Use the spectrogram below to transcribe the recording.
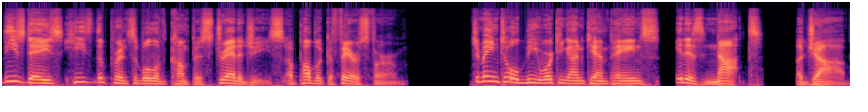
These days, he's the principal of Compass Strategies, a public affairs firm. Jermaine told me working on campaigns, it is not a job.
